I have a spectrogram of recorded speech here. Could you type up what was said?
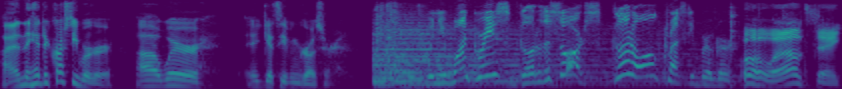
and they head to Krusty Burger, uh, where it gets even grosser. When you want grease, go to the source. Good old Krusty Burger. Oh, I'll say.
